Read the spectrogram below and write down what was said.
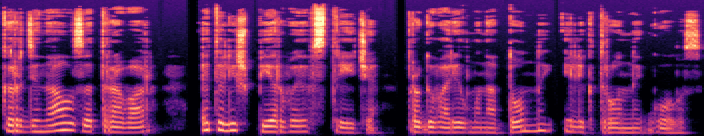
кардинал Затравар — это лишь первая встреча», — проговорил монотонный электронный голос.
